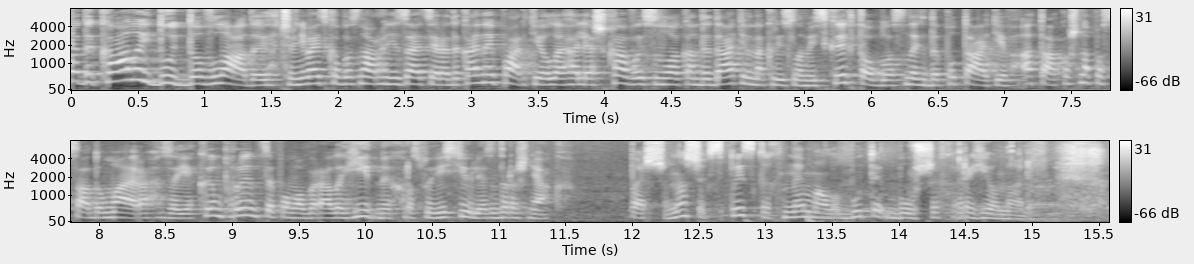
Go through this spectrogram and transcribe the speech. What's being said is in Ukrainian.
Радикали йдуть до влади. Чернівецька обласна організація радикальної партії Олега Ляшка висунула кандидатів на крісло міських та обласних депутатів, а також на посаду мера. За яким принципом обирали гідних, розповість Юлія Задорожняк. Перше, в наших списках не мало бути бувших регіоналів.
